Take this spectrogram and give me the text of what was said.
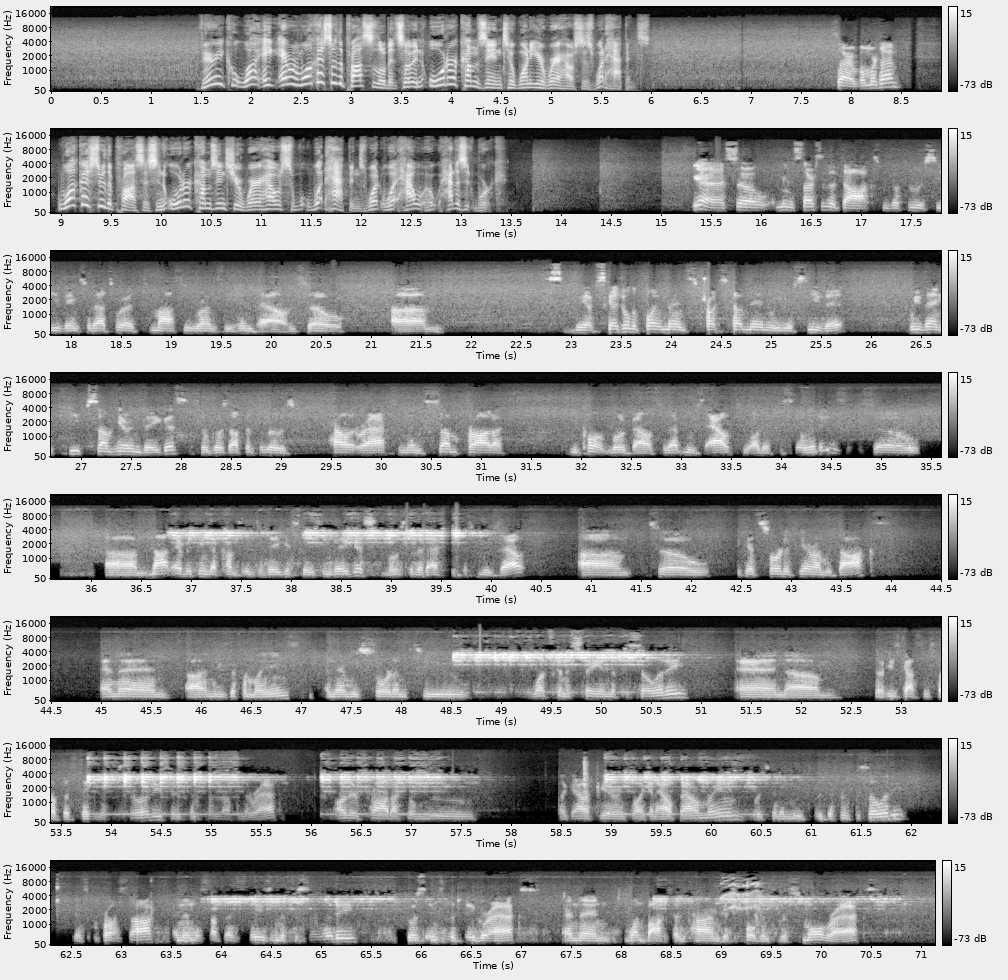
Very cool. Well, hey, Aaron, walk us through the process a little bit. So, an order comes into one of your warehouses. What happens? Sorry, one more time. Walk us through the process. An order comes into your warehouse. What happens? What what how how does it work? Yeah, so I mean, it starts at the docks. We go through receiving, so that's where Tomasi runs the inbound. So um, we have scheduled appointments. Trucks come in, we receive it. We then keep some here in Vegas, so it goes up into those pallet racks, and then some product we call it load balance, so that moves out to other facilities. So um, not everything that comes into Vegas stays in Vegas. Most of it actually just moves out. Um, so it gets sorted here on the docks, and then uh, in these different lanes, and then we sort them to what's going to stay in the facility. And um, so he's got some stuff that's staying in the facility, so he's going to put it up in the rack. Other product will move like out here into like an outbound lane, where it's going to move to a different facility gets cross stock, and then the stuff that stays in the facility goes into the big racks, and then one box at a time gets pulled into the small racks,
